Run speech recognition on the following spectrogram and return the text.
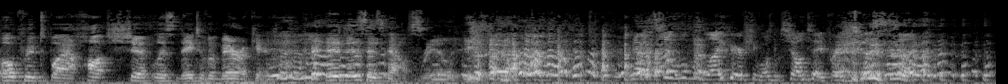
opened by a hot, shirtless Native American. it is his house. Really? No, Silver would like her if she wasn't Shantae prejudiced. So.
